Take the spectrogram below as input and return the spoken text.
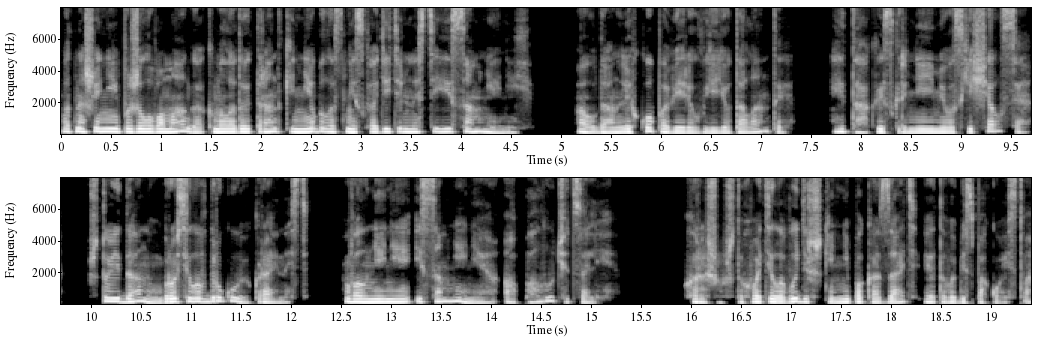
в отношении пожилого мага к молодой Трантке не было снисходительности и сомнений. Алдан легко поверил в ее таланты и так искренне ими восхищался, что Идану бросила в другую крайность — волнение и сомнение, а получится ли. Хорошо, что хватило выдержки не показать этого беспокойства.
